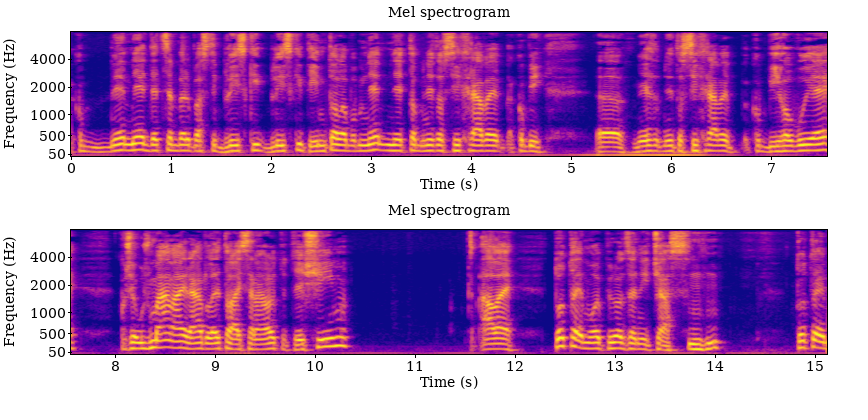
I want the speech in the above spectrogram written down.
ako mne, mne je december vlastne blízky, blízky týmto, lebo mne, mne, to, mne to sichráve akoby, uh, mne, mne to sichráve ako vyhovuje, akože už mám aj rád leto, aj sa na leto teším, ale toto je môj prirodzený čas. Mm-hmm. Toto je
